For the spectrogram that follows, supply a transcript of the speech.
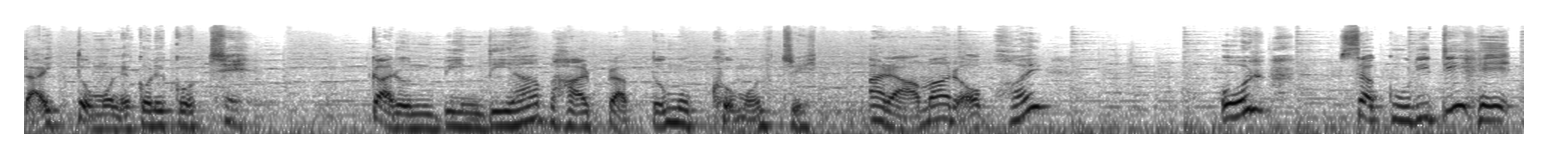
দায়িত্ব মনে করে করছে। কারণ বিন্দিয়া ভারপ্রাপ্ত মুখ্যমন্ত্রী। আর আমার অভয় ওর সিকিউরিটি হেড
